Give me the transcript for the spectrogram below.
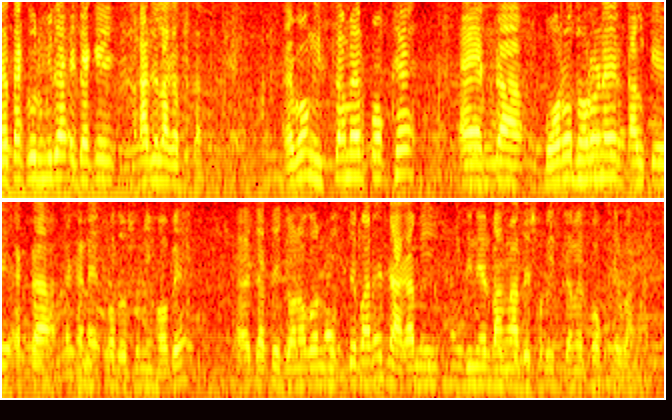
নেতাকর্মীরা এটাকে কাজে লাগাতে চাচ্ছে। এবং ইসলামের পক্ষে একটা বড় ধরনের কালকে একটা এখানে প্রদর্শনী হবে যাতে জনগণ বুঝতে পারে যে আগামী দিনের বাংলাদেশ হবে ইসলামের পক্ষের বাংলাদেশ।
